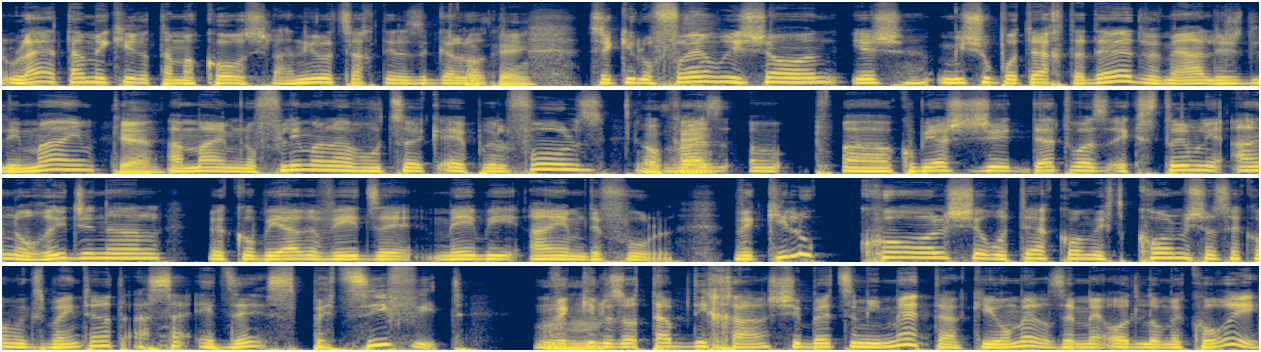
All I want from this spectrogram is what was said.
אולי אתה מכיר את המקור שלה, אני לא הצלחתי לגלות. אוקיי, שכאילו פריים ראשון, יש מישהו פותח את הדלת ומעל יש דלי מים, כן, המים נופלים עליו, הוא צועק אפריל פולס, אוקיי. ואז אה, הקובייה השלישית, that was extremely unoriginal, וקובייה רביעית זה maybe I am the fool. וכאילו כל שירותי הקומיקס, כל מי שעושה קומיקס באינטרנט עשה את זה ספציפית. מהמם. וכאילו זו אותה בדיחה שבעצם היא מתה, כי הוא אומר, זה מאוד לא מקורי.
